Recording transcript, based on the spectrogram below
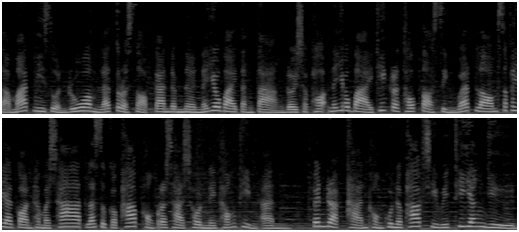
สามารถมีส่วนร่วม และตรวจสอบการดำเนินนโยบายต่างๆ โดยเฉพาะนโยบายที่กระทบต่อสิ่งแวดล้อมทรัพยากรธรรมชาติ และสุขภาพของประชาชนในท้องถิ่นอัน เป็นหลักฐานของคุณภาพชีวิตที่ยั่งยืน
